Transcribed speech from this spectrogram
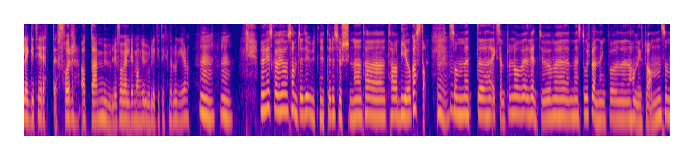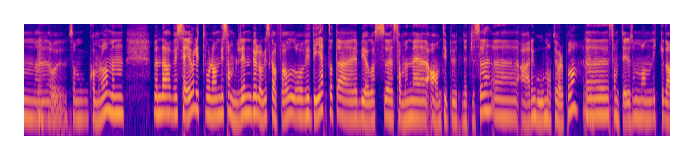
legge til rette for at det er mulig for veldig mange ulike teknologier. Da. Men vi skal jo samtidig utnytte ressursene, ta, ta biogass, da. Mm. Som et uh, eksempel. Nå venter vi jo med, med, stor spenning på handlingsplanen som, mm. uh, som kommer nå. Men, men da, vi ser jo litt hvordan vi samler inn biologisk avfall, og vi vet at det er biogass uh, sammen med annen type utnyttelse er en god måte å gjøre det på. Mm. samtidig som man ikke da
